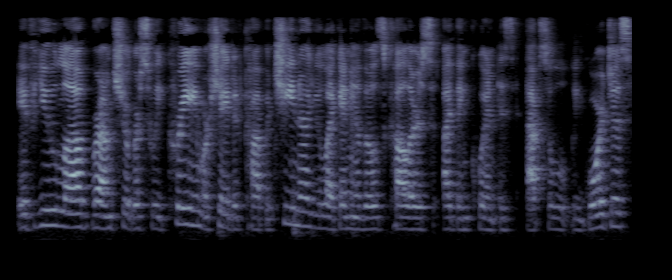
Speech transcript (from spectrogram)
if you love brown sugar sweet cream or shaded cappuccino, you like any of those colors, I think Quinn is absolutely gorgeous.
